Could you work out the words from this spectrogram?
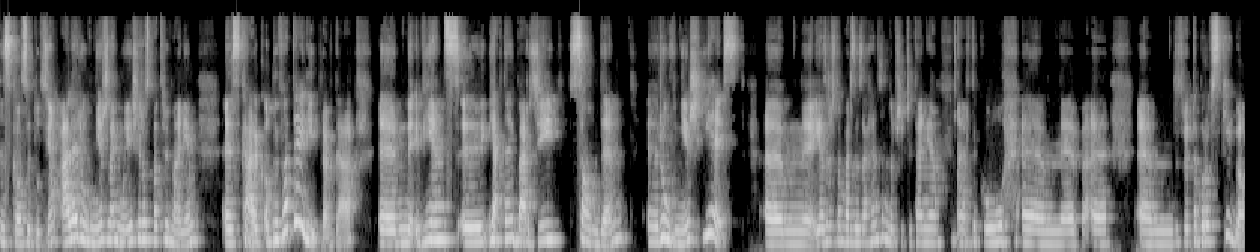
z konstytucją, ale również zajmuje się rozpatrywaniem e, skarg obywateli, prawda? Więc jak najbardziej sądem również jest. Ja zresztą bardzo zachęcam do przeczytania artykułu doktora Taborowskiego,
